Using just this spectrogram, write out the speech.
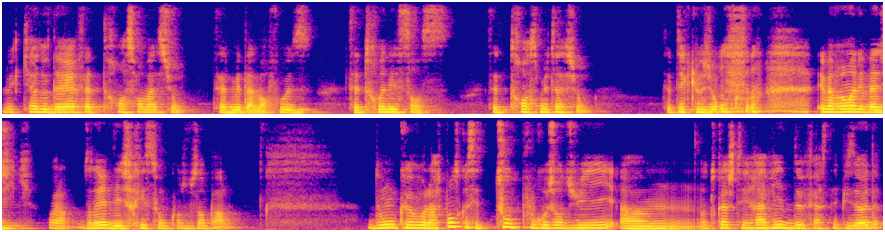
le cadeau derrière cette transformation, cette métamorphose, cette renaissance, cette transmutation, cette éclosion, et ben vraiment, elle est magique. Voilà. Vous en avez des frissons quand je vous en parle. Donc euh, voilà, je pense que c'est tout pour aujourd'hui. Euh, en tout cas, j'étais ravie de faire cet épisode.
